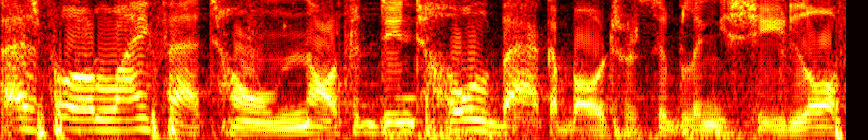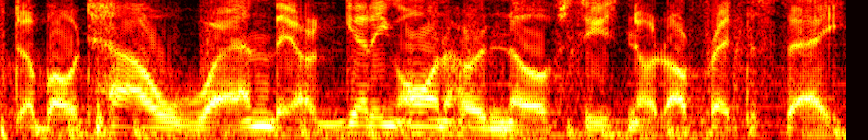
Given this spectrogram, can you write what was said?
As for life at home, North didn't hold back about her siblings. She laughed about how when they are getting on her nerves, she's not afraid to say,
